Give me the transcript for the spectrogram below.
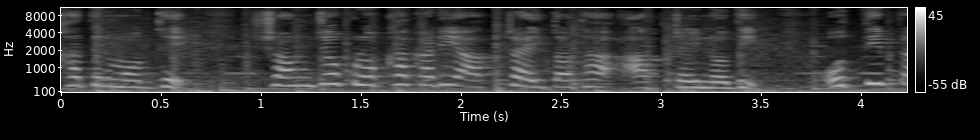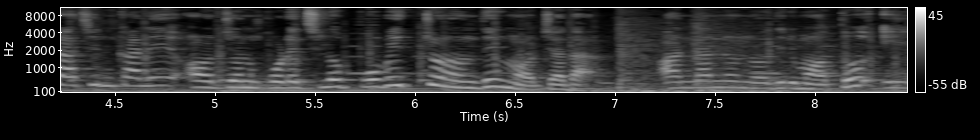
খাতের মধ্যে সংযোগ রক্ষাকারী আত্রাই তথা আত্রাই নদী অতি প্রাচীনকালে অর্জন করেছিল পবিত্র নদীর মর্যাদা। অন্যান্য নদীর মতো এই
